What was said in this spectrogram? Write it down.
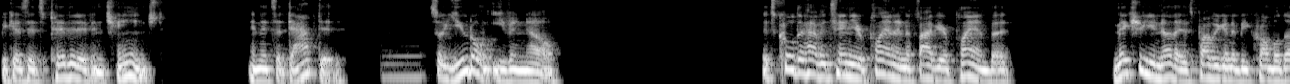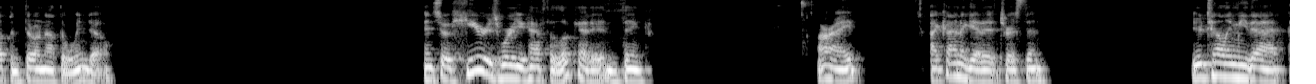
because it's pivoted and changed and it's adapted. So you don't even know. It's cool to have a 10 year plan and a five year plan, but make sure you know that it's probably going to be crumbled up and thrown out the window. And so here is where you have to look at it and think, all right, I kind of get it, Tristan. You're telling me that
